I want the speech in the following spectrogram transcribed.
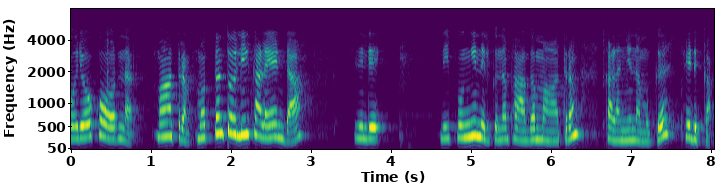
ഓരോ കോർണർ മാത്രം മൊത്തം തൊലി കളയണ്ട. ഇതിന്റെ ഈ പൊങ്ങി നിൽക്കുന്ന ഭാഗം മാത്രം കളഞ്ഞ് നമുക്ക് എടുക്കാം.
